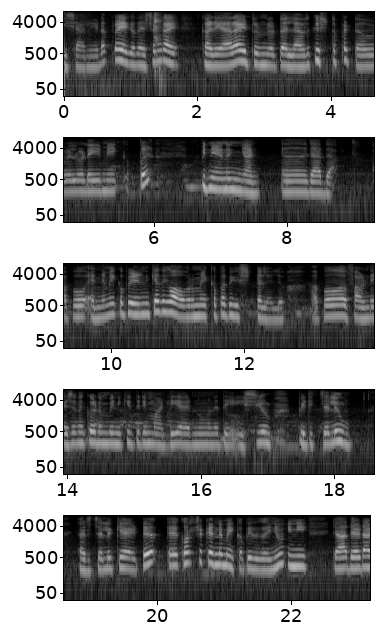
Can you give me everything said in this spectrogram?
ഈശാനിയുടെ ഇപ്പം ഏകദേശം കഴി കഴിയാറായിട്ടുണ്ട് കേട്ടോ എല്ലാവർക്കും ഇഷ്ടപ്പെട്ടു അവളുടെ മേക്കപ്പ് പിന്നെയാണ് ഞാൻ രാധ. അപ്പോൾ എന്റെ മേക്കപ്പ് എനിക്കധികം ഓവർ മേക്കപ്പ് അധികം ഇഷ്ടമല്ലല്ലോ. അപ്പോൾ ഫൗണ്ടേഷനൊക്കെ ഇടുമ്പോൾ എനിക്ക് ഇത്തിരി മടിയായിരുന്നു. അങ്ങനെ ദേഷ്യവും പിടിച്ചലും അരച്ചലൊക്കെ ആയിട്ട് കുറച്ചൊക്കെ എന്റെ മേക്കപ്പ് ചെയ്ത് കഴിഞ്ഞു. ഇനി രാധയുടെ ആ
